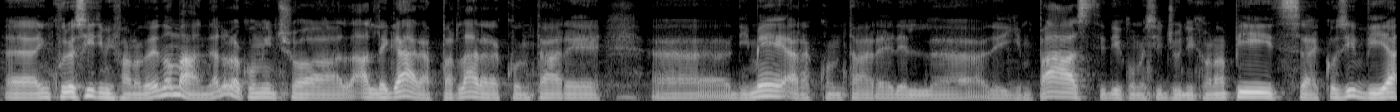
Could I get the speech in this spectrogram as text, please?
eh, incuriositi mi fanno delle domande, allora comincio a, a legare, a parlare, a raccontare eh, di me, a raccontare del, degli impasti, di come si giudica una pizza e così via,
